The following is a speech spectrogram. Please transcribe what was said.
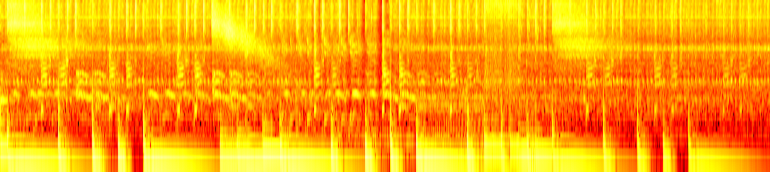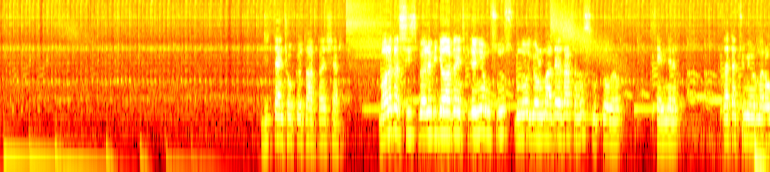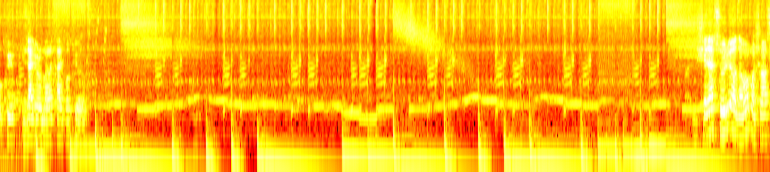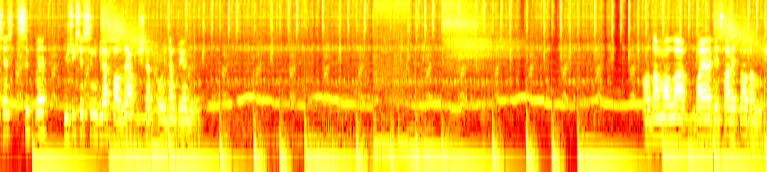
Cidden çok kötü arkadaşlar. Bu arada siz böyle videolardan etkileniyor musunuz? Bunu yorumlarda yazarsanız mutlu olurum. Sevinirim. Zaten tüm yorumları okuyup güzel yorumlara kalp atıyorum. Bir şeyler söylüyor adam ama şu an ses kısık ve müzik sesini biraz fazla yapmışlar. O yüzden duyamıyorum. Adam valla bayağı cesaretli adammış.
